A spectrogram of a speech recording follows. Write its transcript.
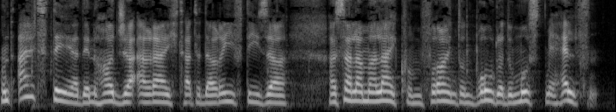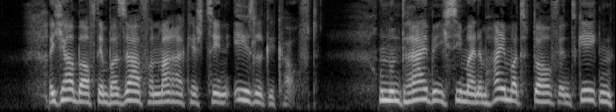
Und als der den Hodja erreicht hatte, da rief dieser Assalam alaikum, Freund und Bruder, du musst mir helfen. Ich habe auf dem Bazar von Marrakesch zehn Esel gekauft. Und nun treibe ich sie meinem Heimatdorf entgegen,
